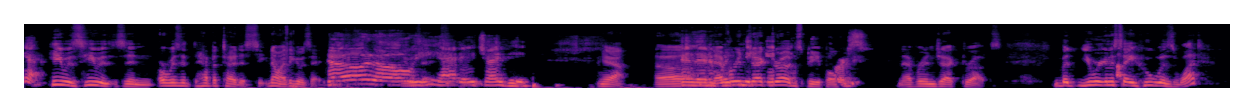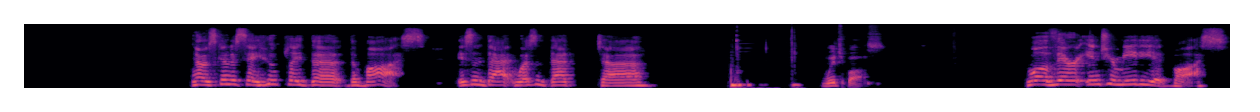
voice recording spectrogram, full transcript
yeah he was he was in or was it hepatitis C? No, I think it was AIDS. No, no, he AIDS. had HIV. Yeah, uh, and then never inject drugs, people. Never inject drugs. But you were going to say who was what? No, I was going to say who played the the boss. Isn't that wasn't that uh which boss? Well, their intermediate boss.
